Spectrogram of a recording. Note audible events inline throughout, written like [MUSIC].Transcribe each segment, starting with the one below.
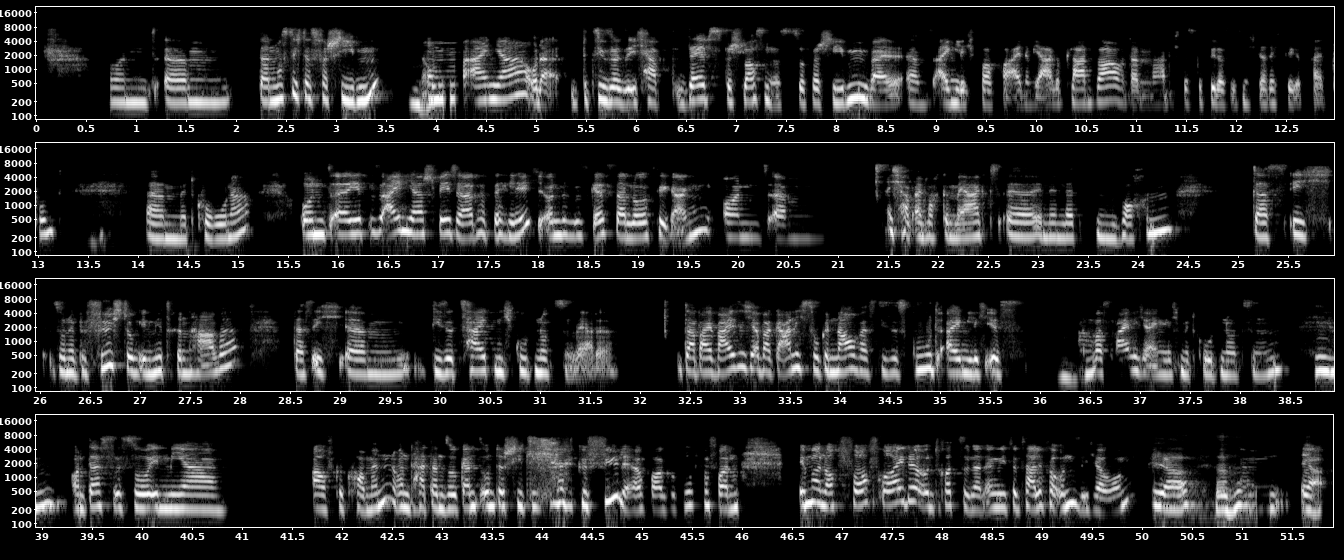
Und ähm, dann musste ich das verschieben. Um ein Jahr oder beziehungsweise ich habe selbst beschlossen, es zu verschieben, weil ähm, es eigentlich vor, vor einem Jahr geplant war und dann hatte ich das Gefühl, das ist nicht der richtige Zeitpunkt ähm, mit Corona. Und äh, jetzt ist ein Jahr später tatsächlich und es ist gestern losgegangen und ähm, ich habe einfach gemerkt äh, in den letzten Wochen, dass ich so eine Befürchtung in mir drin habe, dass ich ähm, diese Zeit nicht gut nutzen werde. Dabei weiß ich aber gar nicht so genau, was dieses Gut eigentlich ist. Mhm. Und was meine ich eigentlich mit gut nutzen? Mhm. Und das ist so in mir aufgekommen und hat dann so ganz unterschiedliche [LAUGHS] Gefühle hervorgerufen von immer noch Vorfreude und trotzdem dann irgendwie totale Verunsicherung. Ja. Ähm, ja.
